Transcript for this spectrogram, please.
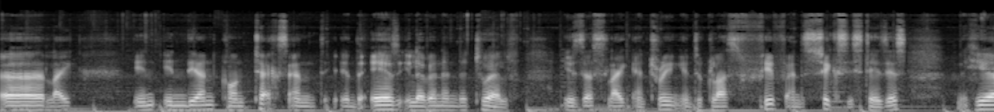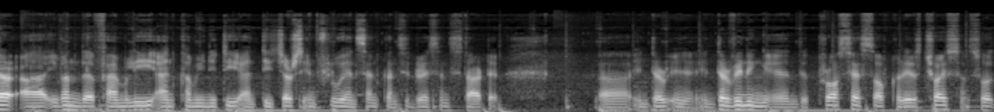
like in Indian context and in the age 11 and the 12 is just like entering into class 5th and 6th stages. Here uh, even the family and community and teachers influence and consideration started uh, inter- intervening in the process of career choice. And so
